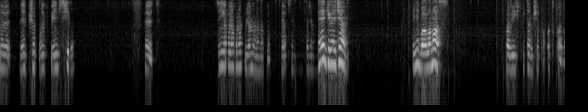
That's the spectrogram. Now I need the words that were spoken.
Böyle benim küçük olayım benim skill'im. Evet. Seni yapacak konak biliyorum ben. Evet seni yapacağım. Neye gireceğim? Beni bağlamaz. Abi bir tane bir şey patlatık galiba.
